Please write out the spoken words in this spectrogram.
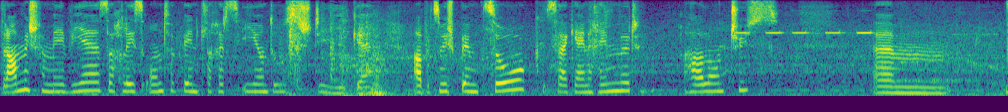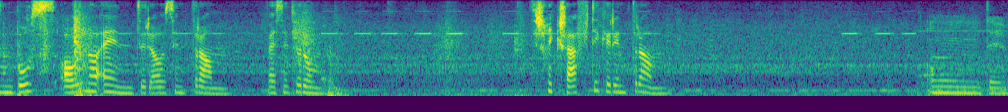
Tram ist für mich wie so ein, ein unverbindlicheres Ein- und Aussteigen. Aber zum Beispiel im Zug sage ich eigentlich immer Hallo und Tschüss. Ähm, Im Bus auch noch ändern als im Tram. Ich weiß nicht warum. Es ist ein geschäftiger im Tram. Und ähm,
